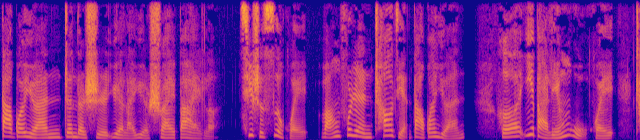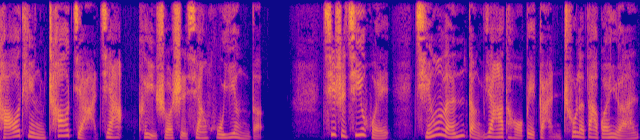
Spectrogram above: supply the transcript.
大观园真的是越来越衰败了。七十四回，王夫人抄检大观园。和一百零五回朝廷抄贾家可以说是相呼应的。七十七回，晴雯等丫头被赶出了大观园，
